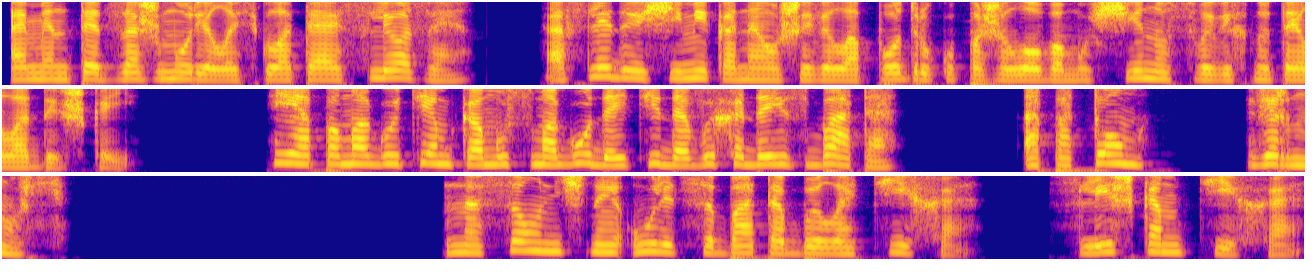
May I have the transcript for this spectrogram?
Аментет зажмурилась, глотая слезы, а в следующий миг она уже вела под руку пожилого мужчину с вывихнутой лодыжкой. «Я помогу тем, кому смогу дойти до выхода из бата, а потом вернусь». На солнечной улице Бата было тихо, слишком тихо.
